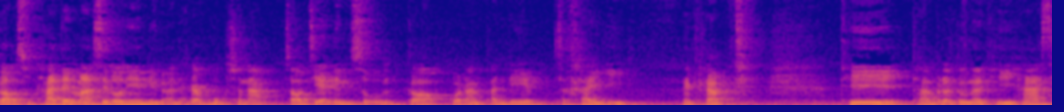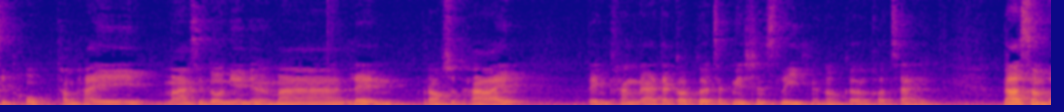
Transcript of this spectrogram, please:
ก็สุดท้ายเป็นมาซิโดเนียเหนือนะครับ บุกชนะจอร์เจีย 1-0 ก็โกรันปันเดฟจะใครอีกนะครับ ที่ทำประตูนาที 56ทำให้มาซิโดเนียเหนือมาเล่นรอบสุดท้ายเป็นครั้งแรกแต่ก็เกิดจาก Nations League นะก็ต้องเข้าใจดาวซัลโว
